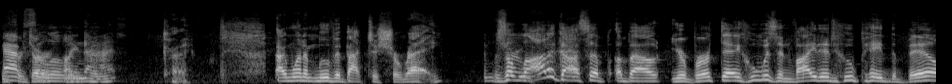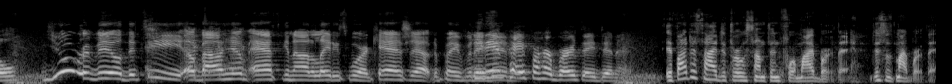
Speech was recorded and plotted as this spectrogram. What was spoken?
dirt Absolutely on not. Okay. I want to move it back to Sheree. There's a lot of gossip about your birthday, who was invited, who paid the bill. You revealed the tea about him asking all the ladies for a cash out to pay for He their didn't dinner. pay for her birthday dinner. If I decide to throw something for my birthday, this is my birthday.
